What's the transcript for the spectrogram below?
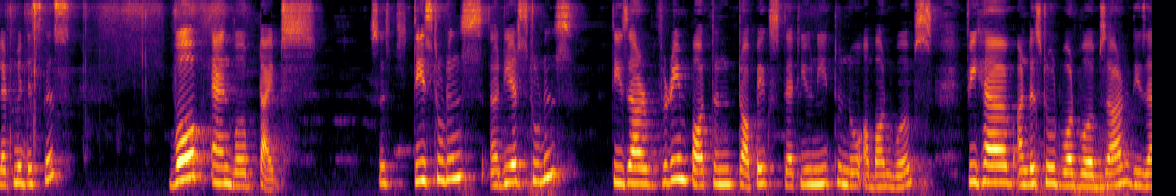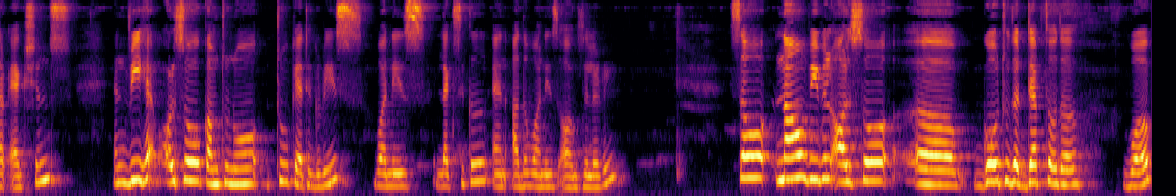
let me discuss verb and verb types. So these students, uh, dear students, these are very important topics that you need to know about verbs. We have understood what verbs are. These are actions and we have also come to know two categories one is lexical and other one is auxiliary so now we will also uh, go to the depth of the verb.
